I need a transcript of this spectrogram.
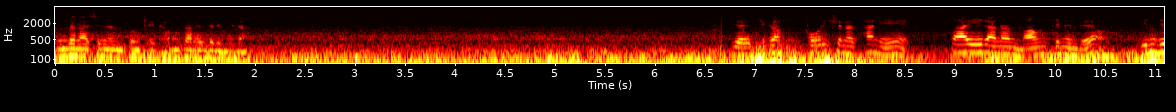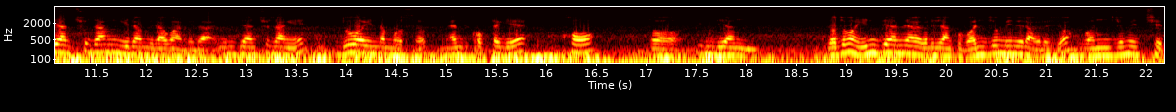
운전하시는 분께 감사를 드립니다. 예, 지금 보이시는 산이 싸이라는 마운틴인데요. 인디안 추장 이름이라고 합니다. 인디안 추장이 누워 있는 모습, 맨 꼭대기에 코, 또 인디안, 요즘은 인디안이라 그러지 않고 원주민이라 그러죠. 원주민 칩,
